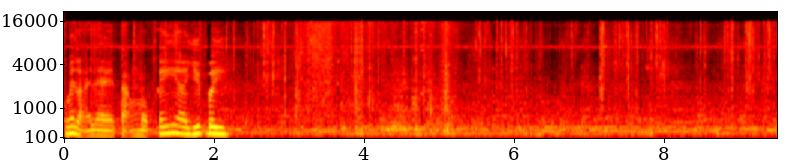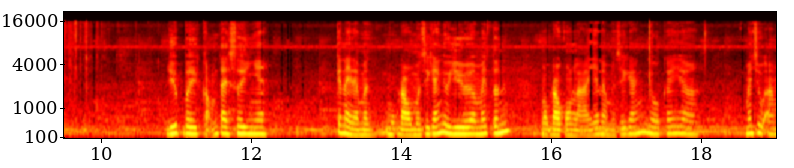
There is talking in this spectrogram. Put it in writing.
với lại là tặng một cái ờ, USB USB cổng tai si nha. Cái này là mình một đầu mình sẽ gắn vô máy tính một đầu còn lại là mình sẽ gắn vô cái uh, máy siêu âm.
